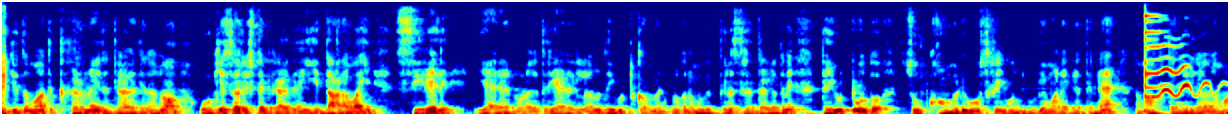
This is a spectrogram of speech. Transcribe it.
ಇದ್ದಿದ್ದ ಮಾತು ಕರ್ಣ ಐತೆ ಅಂತ ಹೇಳ್ತೀನಿ ನಾನು. ಓಕೆ ಸರ್ ಇಷ್ಟಂಗೆ ಹೇಳ್ತೀನಿ ಈ ಧಾರಾವಾಹಿ ಸೀರಿಯಲ್ ಯಾರ್ಯಾರು ನೋಡಕತ್ತೀರಿ, ಯಾರ್ಯಾರಿಲ್ಲ ಅನ್ನೋ ದಯವಿಟ್ಟು ಕಮೆಂಟ್ ಮೂಲಕ ನಮಗೆ ತಿಳಿಸ್ರಿ ಅಂತ ಹೇಳ್ತೇನೆ ದಯವಿಟ್ಟು ಒಂದು ಸುಮ್ ಕಾಮಿಡಿಗೋಸ್ಕರ ಈ ಒಂದು ವಿಡಿಯೋ ಮಾಡಕತ್ತೀನಿ. ನಮ್ಮ ಅಕ್ಕಂದಿರುಗಳು ನಮ್ಮ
